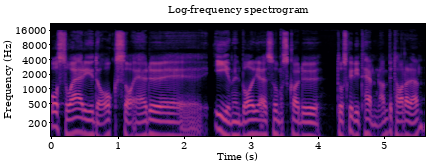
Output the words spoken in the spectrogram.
Och så är det ju idag också. Är du eh, e EU-medborgare så ska du då ska ditt hemland betala den.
